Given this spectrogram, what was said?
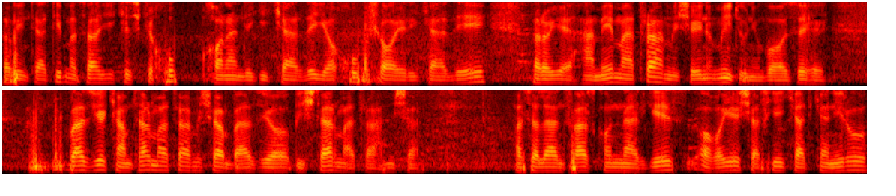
و به این ترتیب مثلا یک کسی که خوب خوانندگی کرده یا خوب شاعری کرده برای همه مطرح میشه. اینو می‌دونیم واضحه. بعضیا کمتر مطرح میشن بعضیا بیشتر مطرح میشن. مثلا فرض کن نرگس آقای شفیع کتکنی رو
